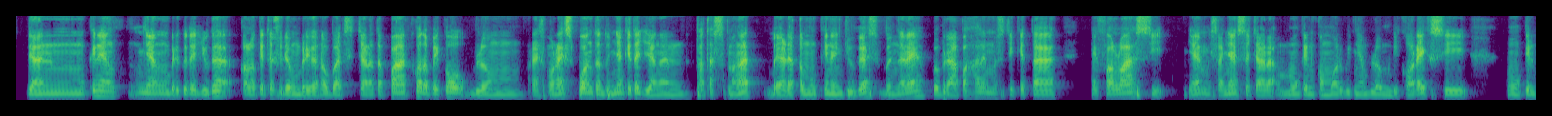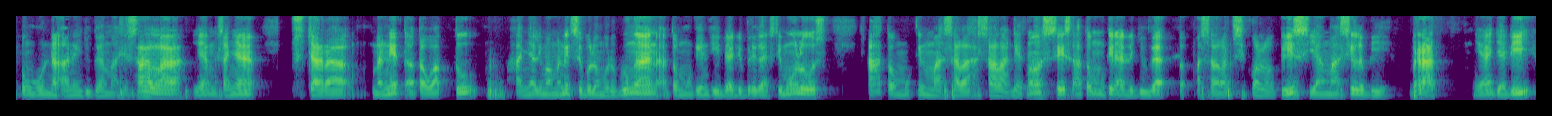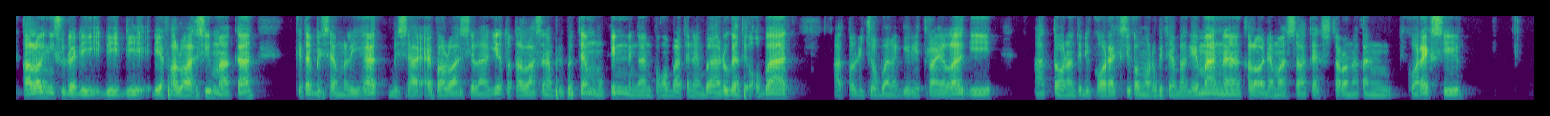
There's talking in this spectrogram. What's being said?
Dan mungkin yang yang berikutnya juga kalau kita sudah memberikan obat secara tepat kok tapi kok belum respon-respon tentunya kita jangan patah semangat. Ada kemungkinan juga sebenarnya beberapa hal yang mesti kita evaluasi ya misalnya secara mungkin komorbidnya belum dikoreksi mungkin penggunaannya juga masih salah ya. Misalnya secara menit atau waktu hanya lima menit sebelum berhubungan atau mungkin tidak diberikan stimulus atau mungkin masalah salah diagnosis atau mungkin ada juga masalah psikologis yang masih lebih berat ya. Jadi kalau ini sudah di, di, di, dievaluasi maka kita bisa melihat bisa evaluasi lagi atau terlaksana berikutnya mungkin dengan pengobatan yang baru ganti obat atau dicoba lagi retrial lagi atau nanti dikoreksi komorbidnya bagaimana, kalau ada masalah testosteron akan dikoreksi,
